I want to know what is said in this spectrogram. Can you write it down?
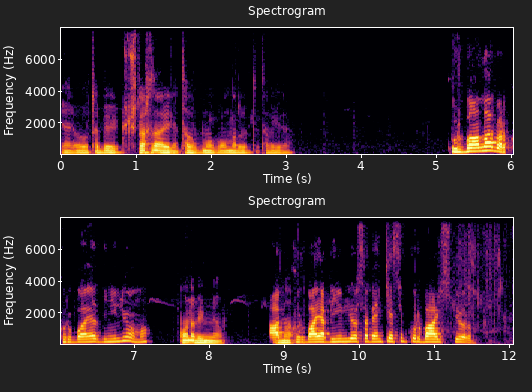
Yani o tabii küçükler de öyle. Tavuk mu onları tabii ki de. Kurbağalar var. Kurbağaya biniliyor mu? Onu bilmiyorum. Abi Ona- kurbağaya biniliyorsa ben kesin kurbağa istiyorum.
